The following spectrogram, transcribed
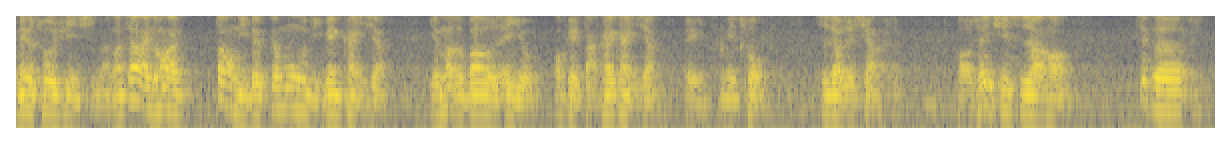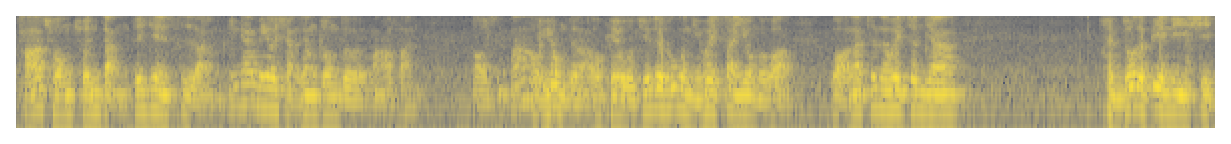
没有错误讯息嘛？那再来的话，到你的根目里面看一下，有没有 about？哎有，OK，打开看一下，哎，没错，资料就下来了。好，所以其实啊哈，这个爬虫存档这件事啊，应该没有想象中的麻烦。哦，是蛮好用的啦。OK，我觉得如果你会善用的话，哇，那真的会增加很多的便利性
